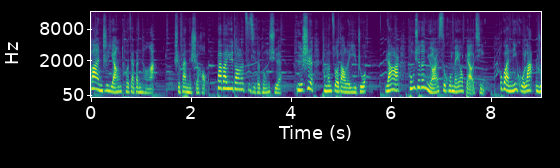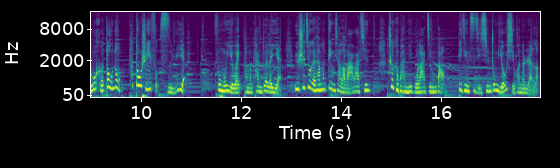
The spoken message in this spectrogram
万只羊驼在奔腾啊！吃饭的时候，爸爸遇到了自己的同学，于是他们坐到了一桌。然而，同学的女儿似乎没有表情，不管尼古拉如何逗弄，她都是一副死鱼眼。父母以为他们看对了眼，于是就给他们定下了娃娃亲，这可把尼古拉惊到了，毕竟自己心中有喜欢的人了。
